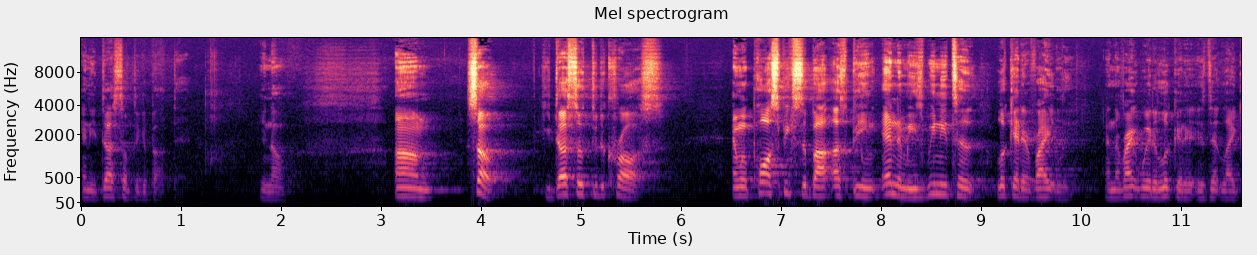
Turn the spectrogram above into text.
And he does something about that. You know? Um, so, he does so through the cross. And when Paul speaks about us being enemies, we need to look at it rightly. And the right way to look at it is that, like,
